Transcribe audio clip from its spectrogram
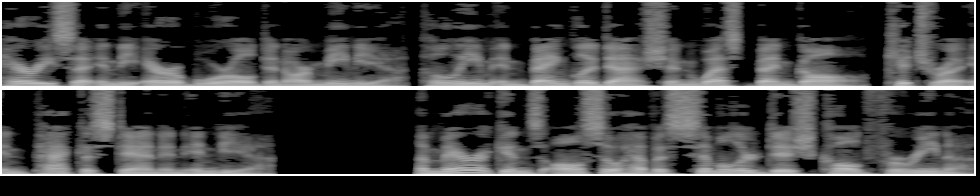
harissa in the Arab world and Armenia, halim in Bangladesh and West Bengal, khichra in Pakistan and India. Americans also have a similar dish called farina.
